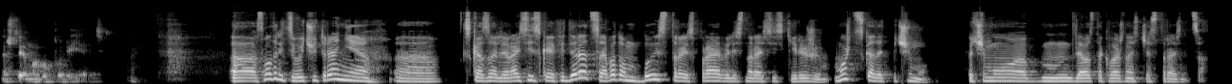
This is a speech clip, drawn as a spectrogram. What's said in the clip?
на что я могу повлиять. Смотрите, вы чуть ранее сказали Российская Федерация, а потом быстро исправились на российский режим. Можете сказать, почему? Почему для вас так важна сейчас разница?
